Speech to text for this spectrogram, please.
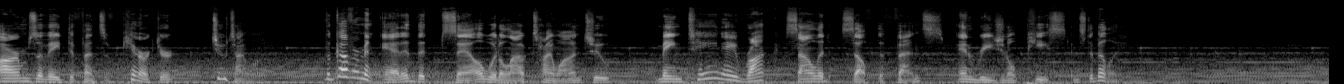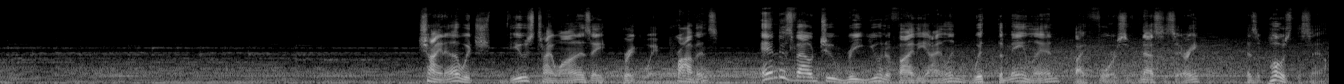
arms of a defensive character to Taiwan. The government added that sale would allow Taiwan to maintain a rock-solid self-defense and regional peace and stability. China, which views Taiwan as a breakaway province and has vowed to reunify the island with the mainland by force if necessary, has opposed the sale.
